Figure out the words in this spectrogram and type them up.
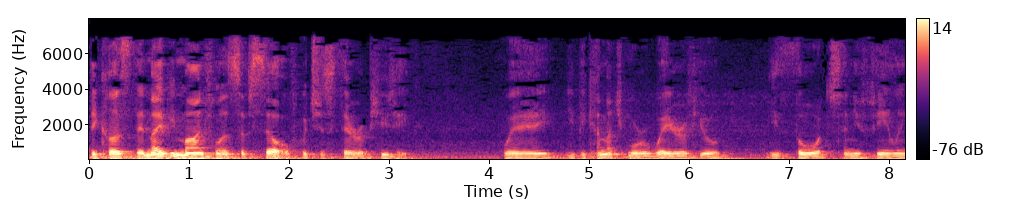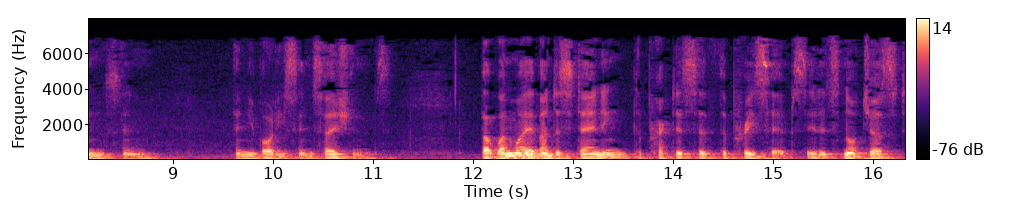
Because there may be mindfulness of self, which is therapeutic, where you become much more aware of your your thoughts and your feelings and and your body sensations. But one way of understanding the practice of the precepts is it's not just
